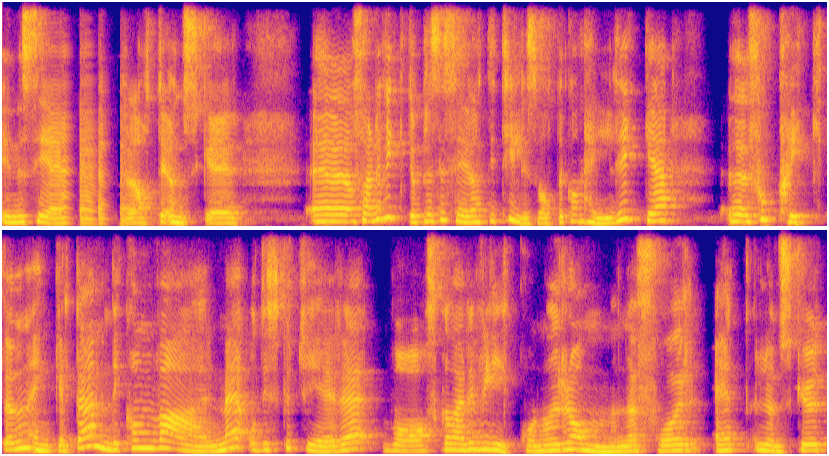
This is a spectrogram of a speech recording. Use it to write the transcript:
initierer at de ønsker. Uh, så er det viktig å presisere at De tillitsvalgte kan heller ikke forplikte den enkelte, men de kan være med og diskutere hva skal være vilkårene og rammene for et lønnskutt.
